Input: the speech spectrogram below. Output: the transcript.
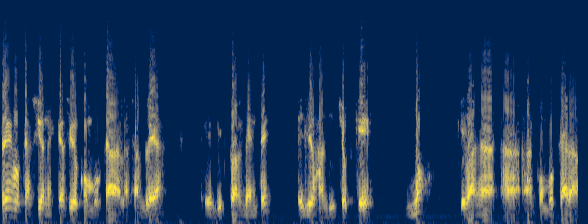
tres ocasiones que ha sido convocada la Asamblea, eh, virtualmente, ellos han dicho que no, que van a, convocar a,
